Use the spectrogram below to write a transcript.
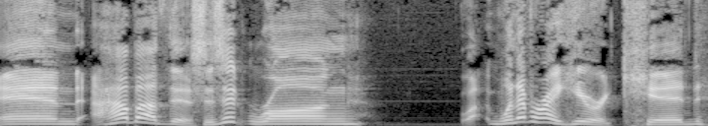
And how about this? Is it wrong? Whenever I hear a kid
